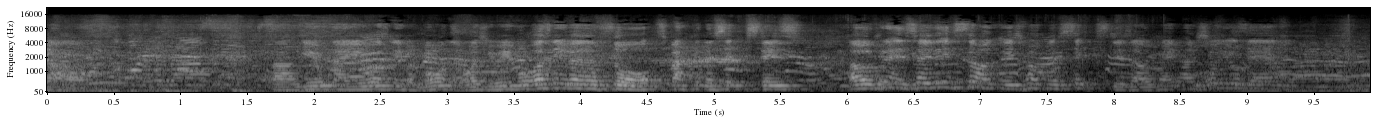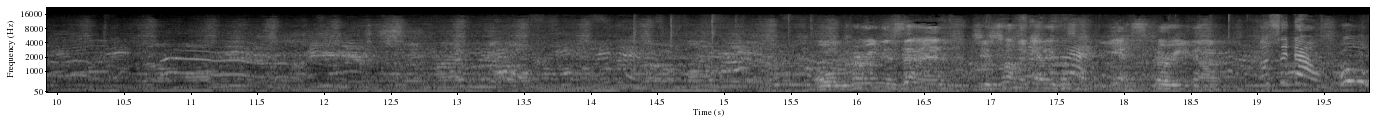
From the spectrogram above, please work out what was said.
Oh. Uh, you, no, you wasn't even born then, was you? It wasn't even a thought back in the 60s. Okay, so this song is from the 60s, okay? I'm sure you're there. Oh, Karina's there. She's trying to get it. Yes, Karina. Go sit down. Oh,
